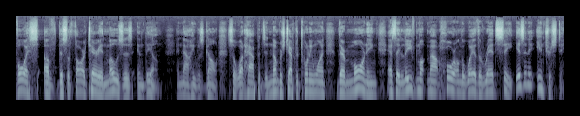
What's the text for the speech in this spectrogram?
voice of this authoritarian Moses and them. And now he was gone. So what happens? In Numbers chapter 21, they're mourning as they leave Mount Hor on the way of the Red Sea. Isn't it interesting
